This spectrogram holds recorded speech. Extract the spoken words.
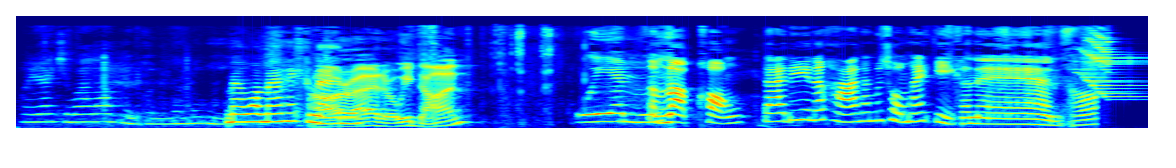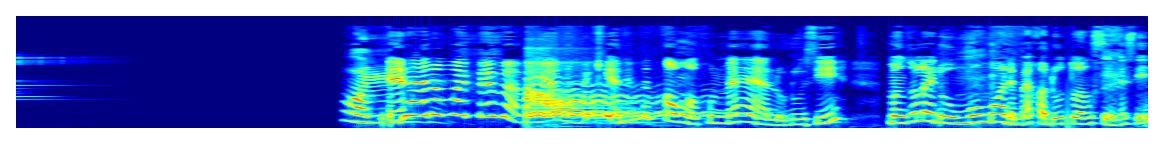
เฮ้ยน่าคิดว่ารอบหนึ่งคนมันไม่ดี แม่ว่าแม่ให้คะแนน All right, are we done? เวียนสำหรับของด a ดี้นะคะ ท่านผู้ชมให้กี่คะแนนอ๋อผมเอ๊ะถ้าทำไมเป็นแบบนี้หนูไม่เขียนให้มันตรงกับคุณแม่หนูดูสิมันก็เลยดูมั่วๆเดี๋ยวแม่ขอดูตัวหนังสือหน่อยสิ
